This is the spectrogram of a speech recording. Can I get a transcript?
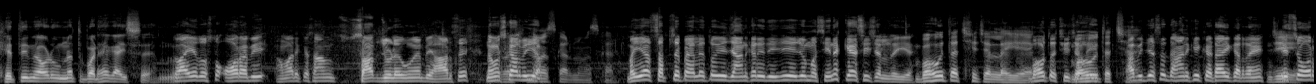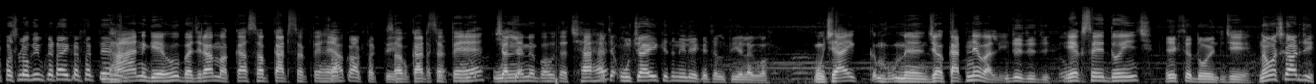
खेती में और उन्नत बढ़ेगा इससे तो आइए दोस्तों और अभी हमारे किसान साथ जुड़े हुए हैं बिहार से। नमस्कार भैया। नमस्कार नमस्कार। भैया सबसे पहले तो ये जानकारी दीजिए ये जो मशीन है कैसी चल रही है? बहुत अच्छी चल रही है। बहुत अच्छी चल बहुत अच्छा अभी जैसे धान की कटाई कर रहे हैं। इससे और फ़सलों की कटाई कर सकते हैं? धान गेहूँ बजरा मक्का सब काट सकते हैं सब काट सकते हैं। सब काट अच्छा, सकते हैं। चलने में बहुत अच्छा है। अच्छा ऊंचाई कितनी लेके चलती है लगभग? ऊंचाई जो काटने वाली। जी जी जी। एक से दो इंच। एक से दो इंच। जी। नमस्कार जी।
